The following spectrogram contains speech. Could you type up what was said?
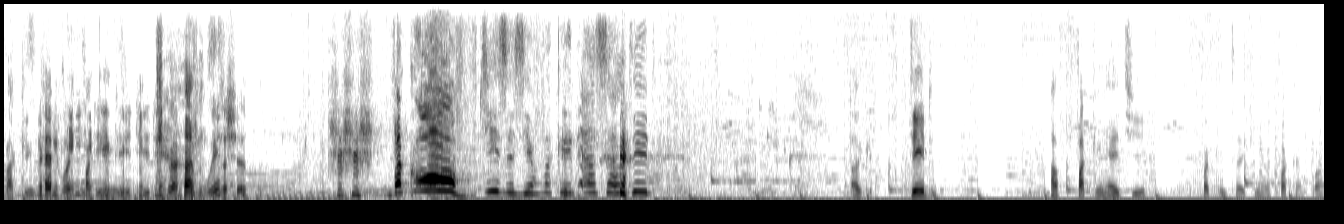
Fucking, Man, what do you do, fucking, dude? You do that some weird shit. fuck off! Jesus, you fucking asshole, dude. Okay. Dude, I fucking hate you. Fucking taking a fucking phone.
